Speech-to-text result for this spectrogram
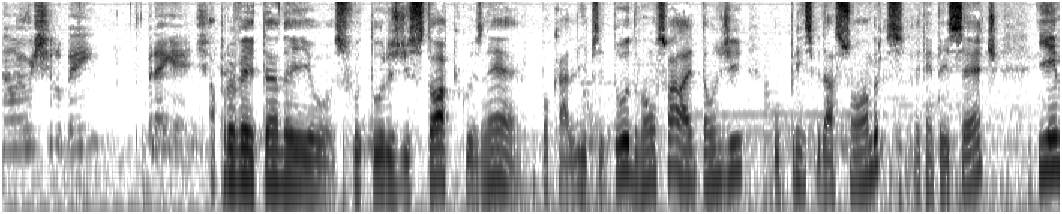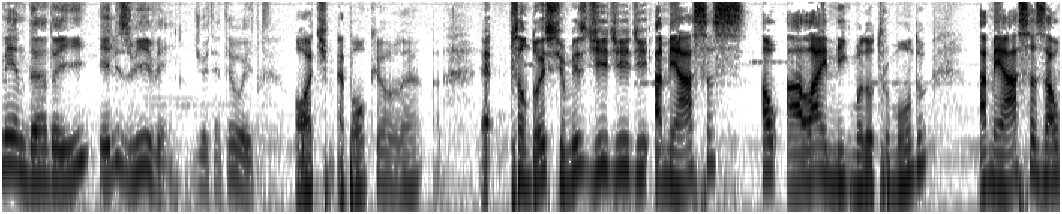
não é um estilo bem breguete. Aproveitando aí os futuros distópicos, né? Apocalipse e tudo, vamos falar então de O Príncipe das Sombras, 87, e emendando aí Eles Vivem, de 88. Ótimo, é bom que eu. Né? É, são dois filmes de, de, de ameaças ao, a lá Enigma do Outro Mundo, ameaças ao,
